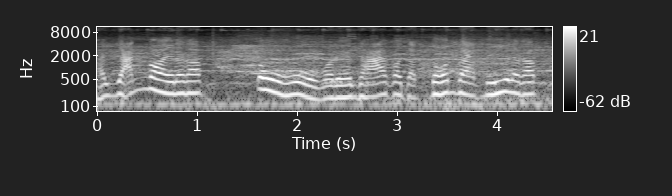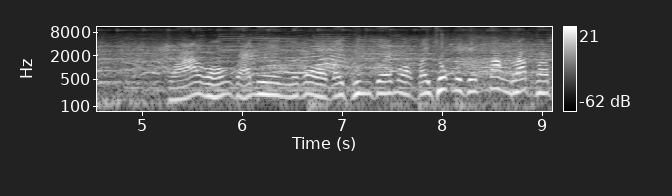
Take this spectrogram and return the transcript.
ขยันหน่อยนะครับ โอ้โหพอเดินช้าก็จะโดนแบบนี้แหละครับ ขวาของแสนเฮงแล้วก็ออกไปคุมเกมออกไปชกในเกมตั้งรับครับ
